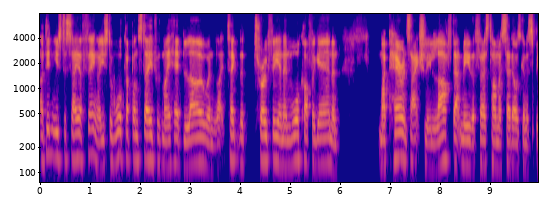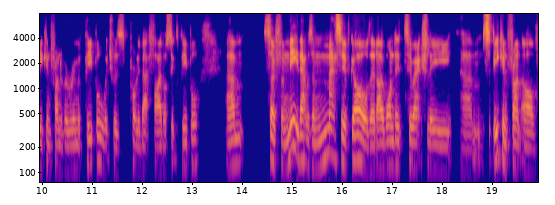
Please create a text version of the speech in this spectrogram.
I didn't used to say a thing. I used to walk up on stage with my head low and like take the trophy and then walk off again. And my parents actually laughed at me the first time I said I was going to speak in front of a room of people, which was probably about five or six people. Um, so for me, that was a massive goal that I wanted to actually um, speak in front of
